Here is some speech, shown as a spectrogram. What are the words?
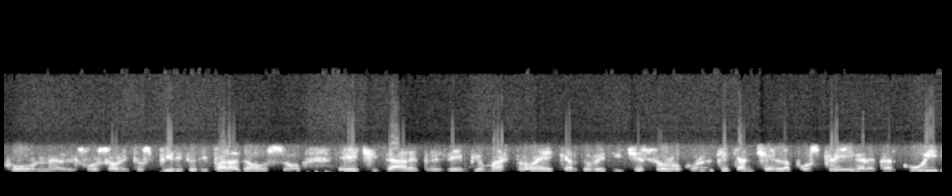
con il suo solito spirito di paradosso e citare per esempio Mastro Eckhart dove dice solo colui che cancella può scrivere, per cui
